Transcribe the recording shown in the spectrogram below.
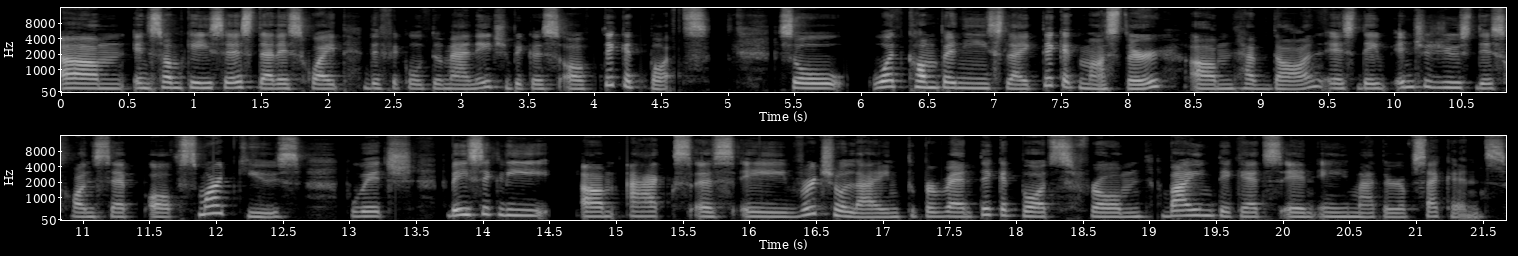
um, in some cases, that is quite difficult to manage because of ticket bots. So, what companies like Ticketmaster um, have done is they've introduced this concept of smart queues, which basically um, acts as a virtual line to prevent ticket bots from buying tickets in a matter of seconds.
